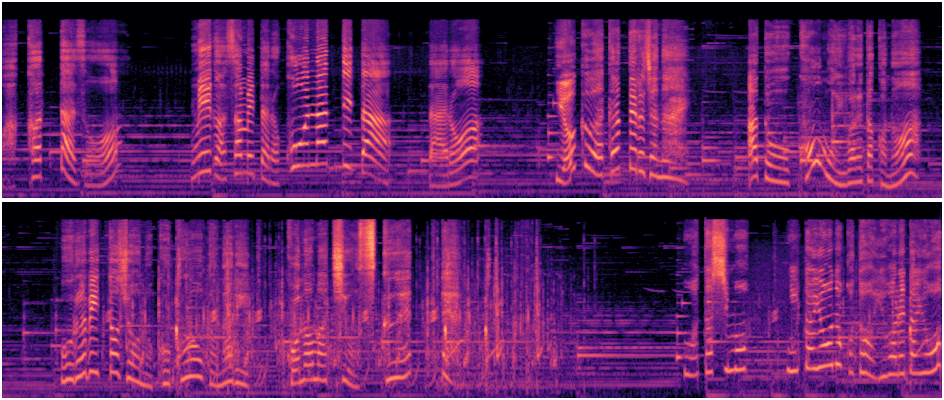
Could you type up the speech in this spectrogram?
わかったぞ。目が覚めたらこうなってた。だろ。よくわかってるじゃない。あとこうも言われたかな。オルビット城の国王となりこの町を救えって。私も似たようなことを言われたよ。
